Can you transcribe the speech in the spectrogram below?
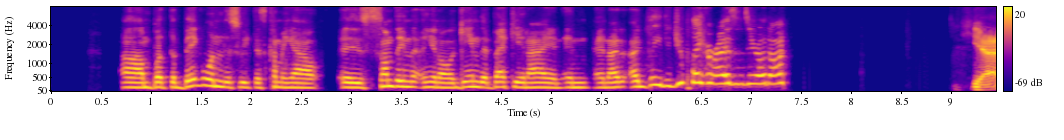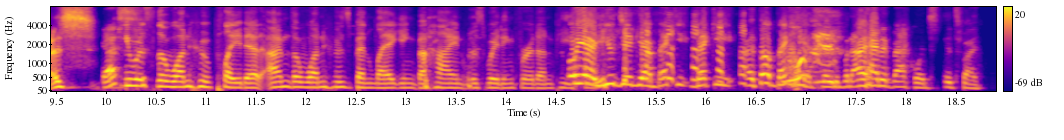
Um, but the big one this week that's coming out is something that you know, a game that Becky and I and and, and I, I believe did you play Horizon Zero Dawn? Yes. Yes. He was the one who played it. I'm the one who's been lagging behind, was waiting for it on PC. Oh yeah, you did. Yeah, Becky. Becky. I thought Becky had played it, but I had it backwards. It's fine.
